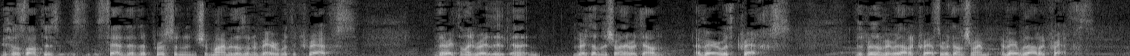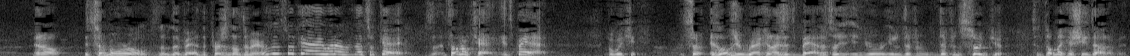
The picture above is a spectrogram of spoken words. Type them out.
Islam said that a person in Shemaim doesn't have error with the krechs. They write down, uh, they write down the Shemaim, they write down a error with krechs. The person have without a krech, they write down Shemaim, a error without a krech. You know, it's a world. The, the, the person doesn't have error. It's okay, whatever. That's okay. It's, it's not okay. It's bad. But we can, so as long as you recognize it's bad, it's, you're in a different different sugya. So don't make a sheet out of it.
